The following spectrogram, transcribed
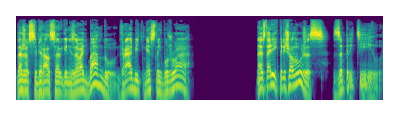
даже собирался организовать банду, грабить местных буржуа. Но старик пришел ужас, запретил.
